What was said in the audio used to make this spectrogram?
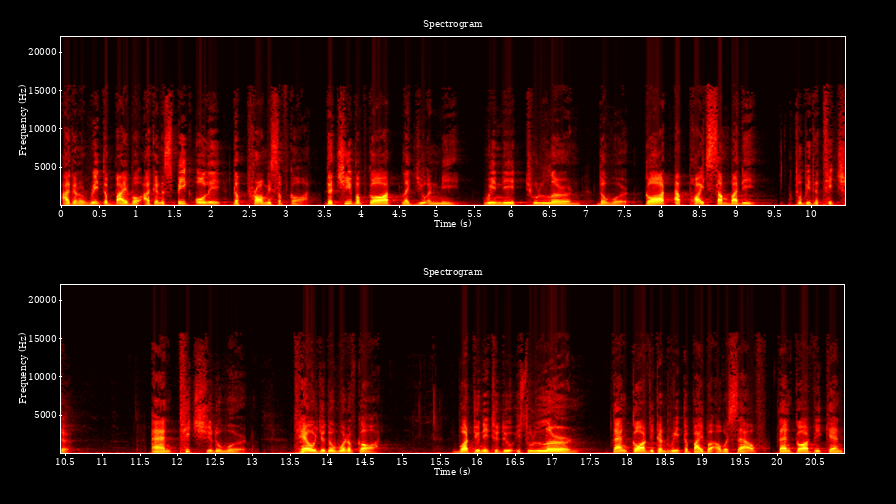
I'm going to read the Bible. I'm going to speak only the promise of God. The chief of God, like you and me, we need to learn the Word. God appoints somebody to be the teacher and teach you the Word, tell you the Word of God. What you need to do is to learn. Thank God we can read the Bible ourselves. Thank God we can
